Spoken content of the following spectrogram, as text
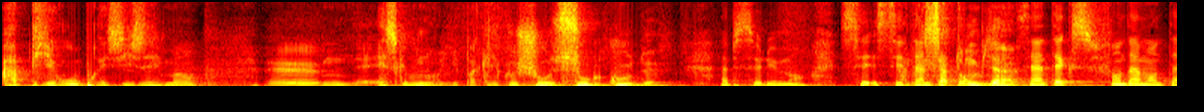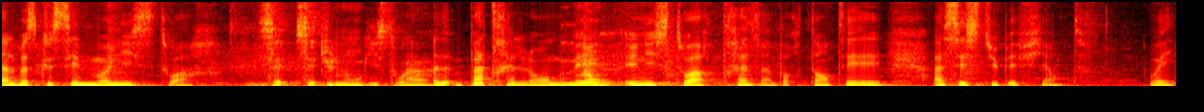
à Pirou précisément. Euh, est-ce que vous n'auriez pas quelque chose sous le coude? Absolument. C'est, ah ben, ça tombe bien. C'est un texte fondamental parce que c'est mon histoire. C'est une longue histoire? Euh, Pas très longue, mais une histoire très importante et assez stupéfiante. Oui.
